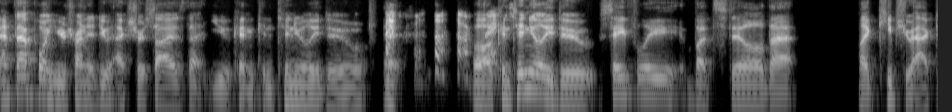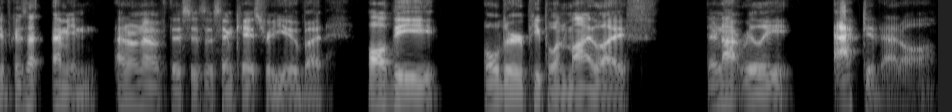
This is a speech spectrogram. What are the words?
at that point you're trying to do exercise that you can continually do it, well right. continually do safely but still that like keeps you active because I, I mean i don't know if this is the same case for you but all the older people in my life they're not really active at all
